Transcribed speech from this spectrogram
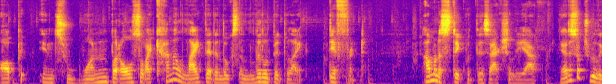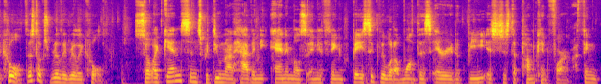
up into one, but also I kind of like that it looks a little bit like different. I'm gonna stick with this actually, yeah. Yeah, this looks really cool. This looks really, really cool. So again, since we do not have any animals, anything, basically what I want this area to be is just a pumpkin farm. I think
